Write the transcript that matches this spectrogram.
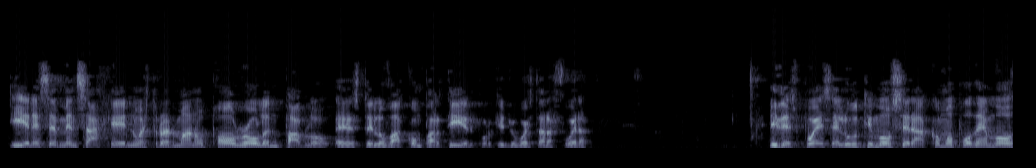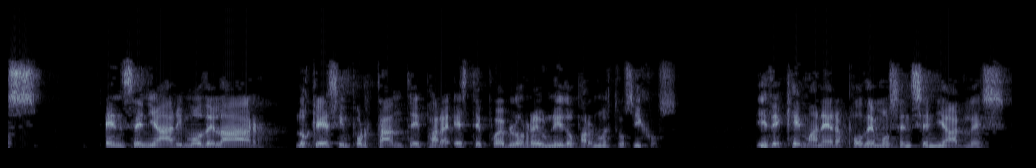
Y en ese mensaje nuestro hermano Paul Rowland, Pablo, este, lo va a compartir porque yo voy a estar afuera. Y después el último será cómo podemos enseñar y modelar lo que es importante para este pueblo reunido para nuestros hijos. Y de qué manera podemos enseñarles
